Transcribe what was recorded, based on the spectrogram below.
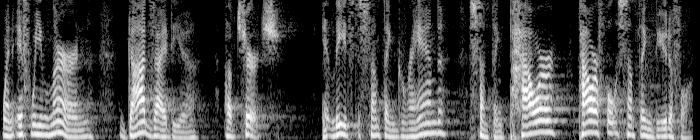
When if we learn God's idea of church, it leads to something grand, something power, powerful, something beautiful.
